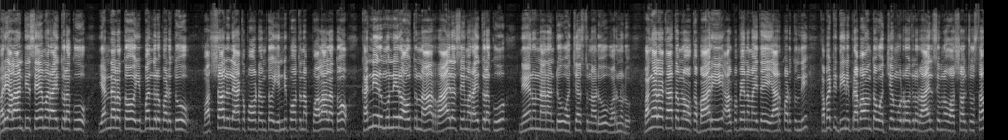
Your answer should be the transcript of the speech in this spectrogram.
మరి అలాంటి సీమ రైతులకు ఎండలతో ఇబ్బందులు పడుతూ వర్షాలు లేకపోవడంతో ఎండిపోతున్న పొలాలతో కన్నీరు మున్నీరు అవుతున్న రాయలసీమ రైతులకు నేనున్నానంటూ వచ్చేస్తున్నాడు వరుణుడు. బంగాళాఖాతంలో ఒక భారీ అల్పపీడనం అయితే ఏర్పడుతుంది. కాబట్టి దీని ప్రభావంతో వచ్చే మూడు రోజులు రాయలసీమలో వర్షాలు చూస్తాం.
